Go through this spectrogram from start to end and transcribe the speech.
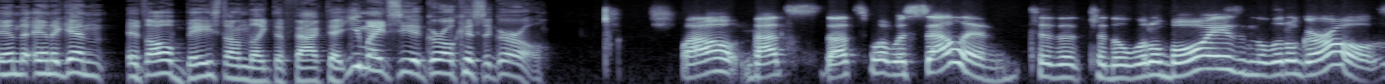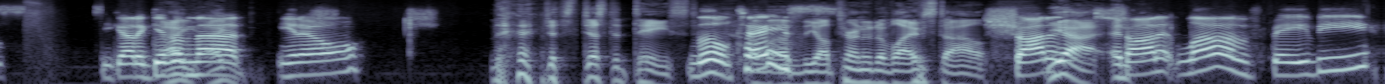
and and again, it's all based on like the fact that you might see a girl kiss a girl. Well, that's that's what was selling to the to the little boys and the little girls. You got to give I, them that, I, you know. just just a taste. Little taste. Of, of the alternative lifestyle. Shot at yeah, shot at love, baby.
